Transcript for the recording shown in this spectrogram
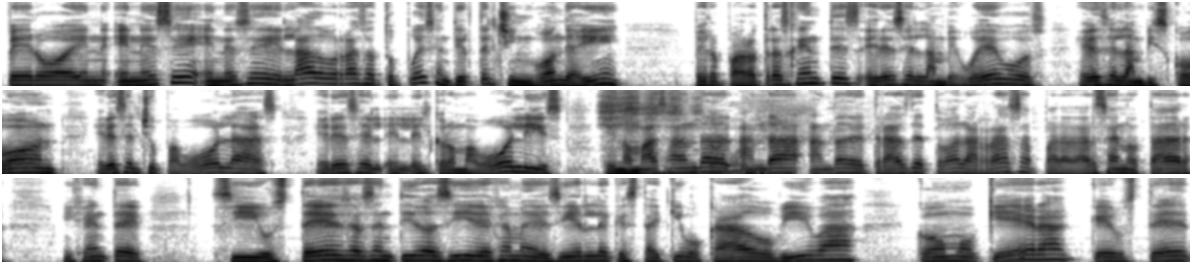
Pero en, en, ese, en ese lado, raza, tú puedes sentirte el chingón de ahí. Pero para otras gentes eres el lambehuevos, eres el lambiscón, eres el chupabolas, eres el, el, el cromabolis, que nomás anda, anda, anda detrás de toda la raza para darse a notar. Mi gente, si usted se ha sentido así, déjame decirle que está equivocado. Viva como quiera que usted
